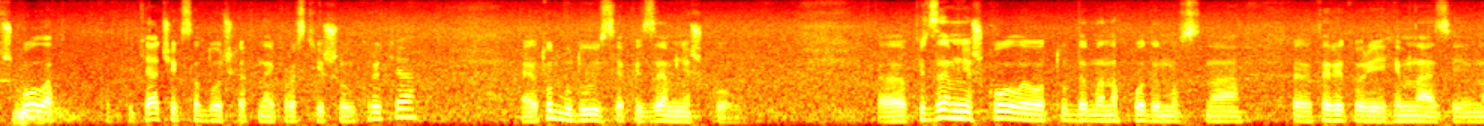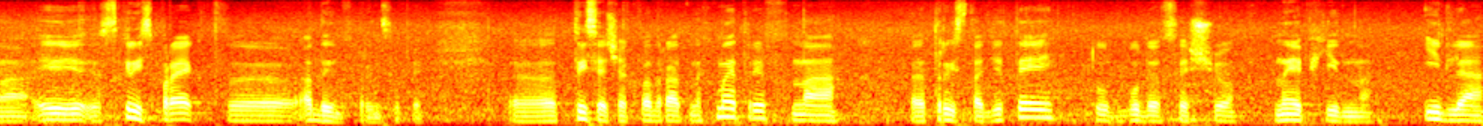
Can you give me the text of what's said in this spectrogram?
в школах, в дитячих садочках найпростіше укриття. Тут будуються підземні школи. Підземні школи, от тут, де ми знаходимося на території гімназії, на, і скрізь проєкт один, в принципі. Тисяча квадратних метрів на 300 дітей. Тут буде все, що необхідно і для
